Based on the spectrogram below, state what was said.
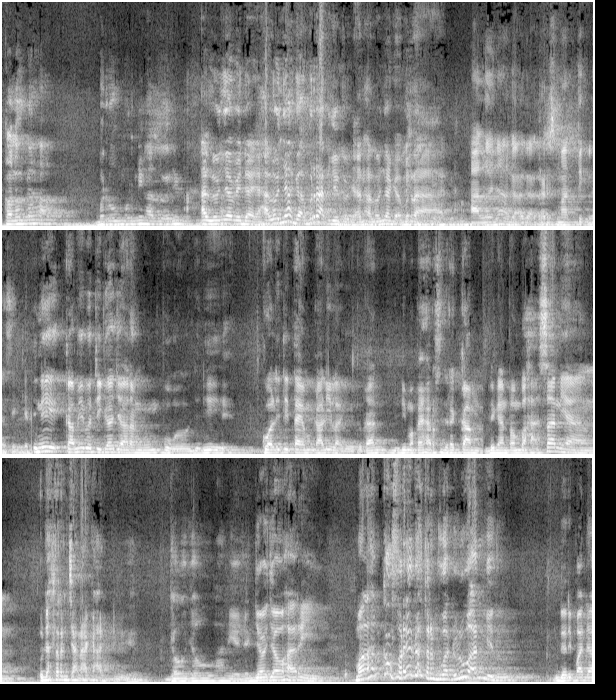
Kalau udah berumur nih halunya Halonya beda ya. Halonya agak berat gitu kan. Halonya agak berat. Halonya agak-agak karismatik lah sedikit. Ini kami bertiga jarang ngumpul, jadi quality time kali lah gitu kan. Jadi makanya harus direkam dengan pembahasan yang udah terencanakan gitu. jauh-jauh hari aja. Jauh-jauh hari. Malahan covernya udah terbuat duluan gitu. Daripada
